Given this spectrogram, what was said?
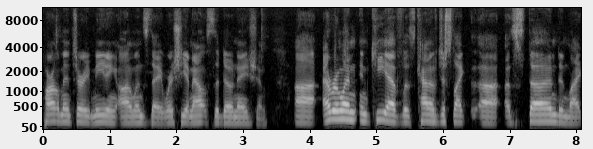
parliamentary meeting on Wednesday where she announced the donation. uh, everyone in Kiev was kind of just like uh, stunned and like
